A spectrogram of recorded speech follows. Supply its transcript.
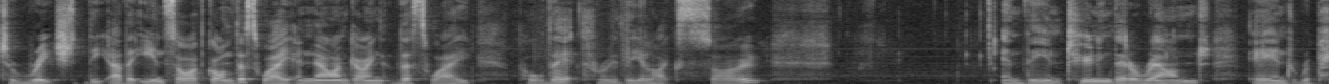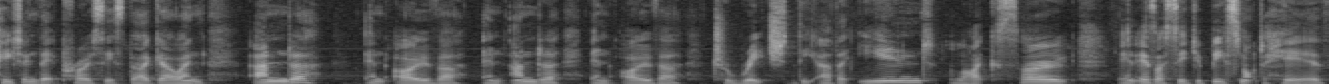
to reach the other end. So I've gone this way and now I'm going this way. Pull that through there like so. And then turning that around and repeating that process by going under and over and under and over to reach the other end like so. And as I said you're best not to have.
